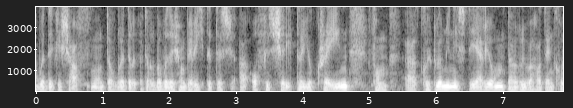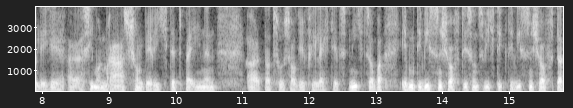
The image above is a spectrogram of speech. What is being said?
wurde geschaffen und darüber wurde schon berichtet, das Office Shelter Ukraine vom Kulturministerium. Darüber hat ein Kollege Simon Mraas schon berichtet bei Ihnen. Dazu sage ich vielleicht jetzt nichts, aber eben die Wissenschaft ist uns wichtig, die Wissenschaftler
